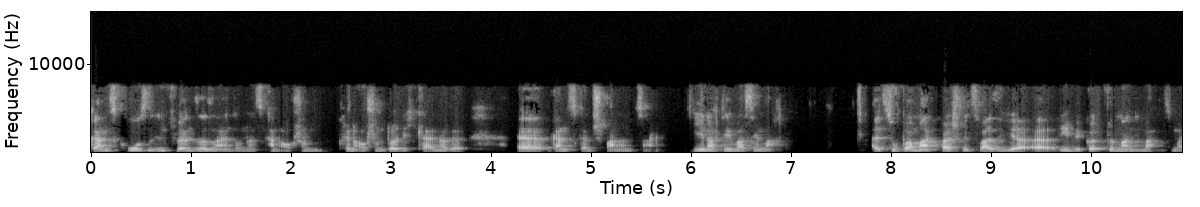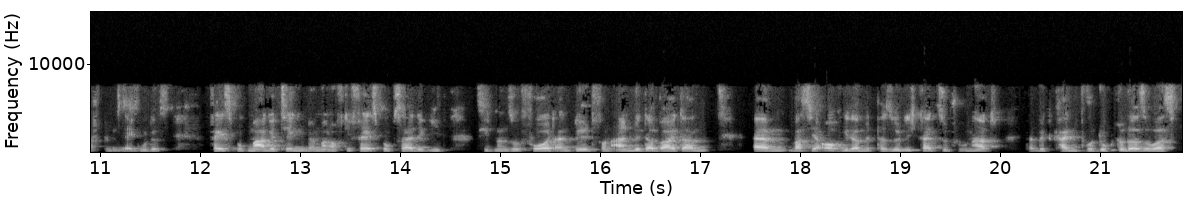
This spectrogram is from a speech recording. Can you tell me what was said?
ganz großen Influencer sein, sondern es kann auch schon, können auch schon deutlich kleinere äh, ganz, ganz spannend sein. Je nachdem, was ihr macht. Als Supermarkt beispielsweise hier äh, Rewe Götzelmann, die machen zum Beispiel ein sehr gutes Facebook-Marketing. Wenn man auf die Facebook-Seite geht, sieht man sofort ein Bild von allen Mitarbeitern, ähm, was ja auch wieder mit Persönlichkeit zu tun hat. Da wird kein Produkt oder sowas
